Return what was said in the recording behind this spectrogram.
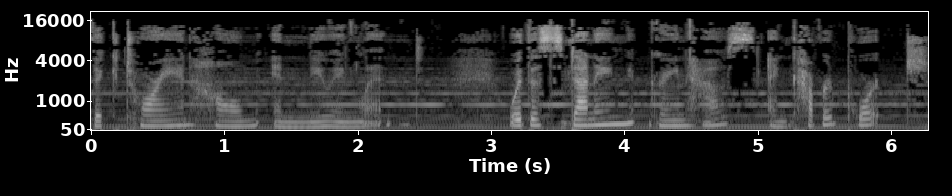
Victorian home in New England with a stunning greenhouse and covered porch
